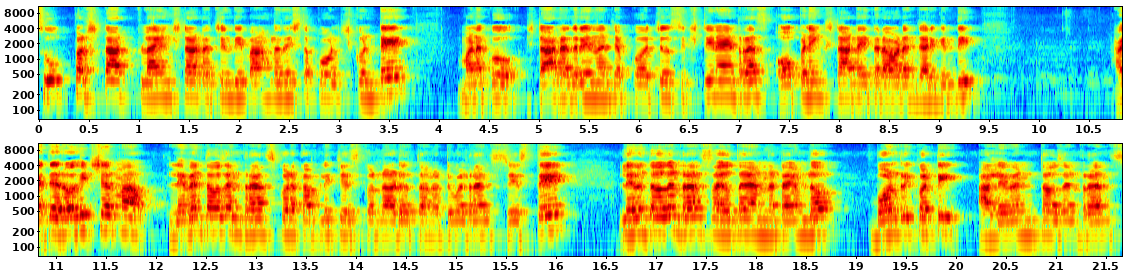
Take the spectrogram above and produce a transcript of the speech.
సూపర్ స్టార్ట్ ఫ్లయింగ్ స్టార్ట్ వచ్చింది బంగ్లాదేశ్తో పోల్చుకుంటే. మనకు స్టార్ట్ అదిరిందని చెప్పుకోవచ్చు. Sixty nine runs opening start అయితే రావడం జరిగింది. అయితే Rohit Sharma eleven thousand runs కూడా కంప్లీట్ చేసుకున్నాడు. తను ట్వెల్వ్ రన్స్ చేస్తే లెవెన్ థౌజండ్ రన్స్ అవుతాయన్న టైంలో బౌండరీ కొట్టి ఆ లెవెన్ థౌజండ్ రన్స్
